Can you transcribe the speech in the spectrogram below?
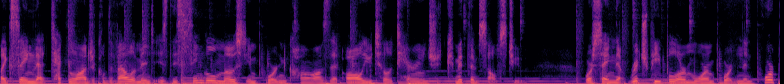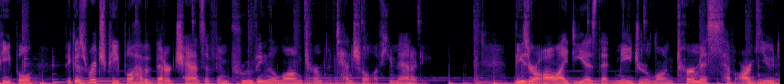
like saying that technological development is the single most important cause that all utilitarians should commit themselves to, or saying that rich people are more important than poor people because rich people have a better chance of improving the long term potential of humanity. These are all ideas that major long termists have argued,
